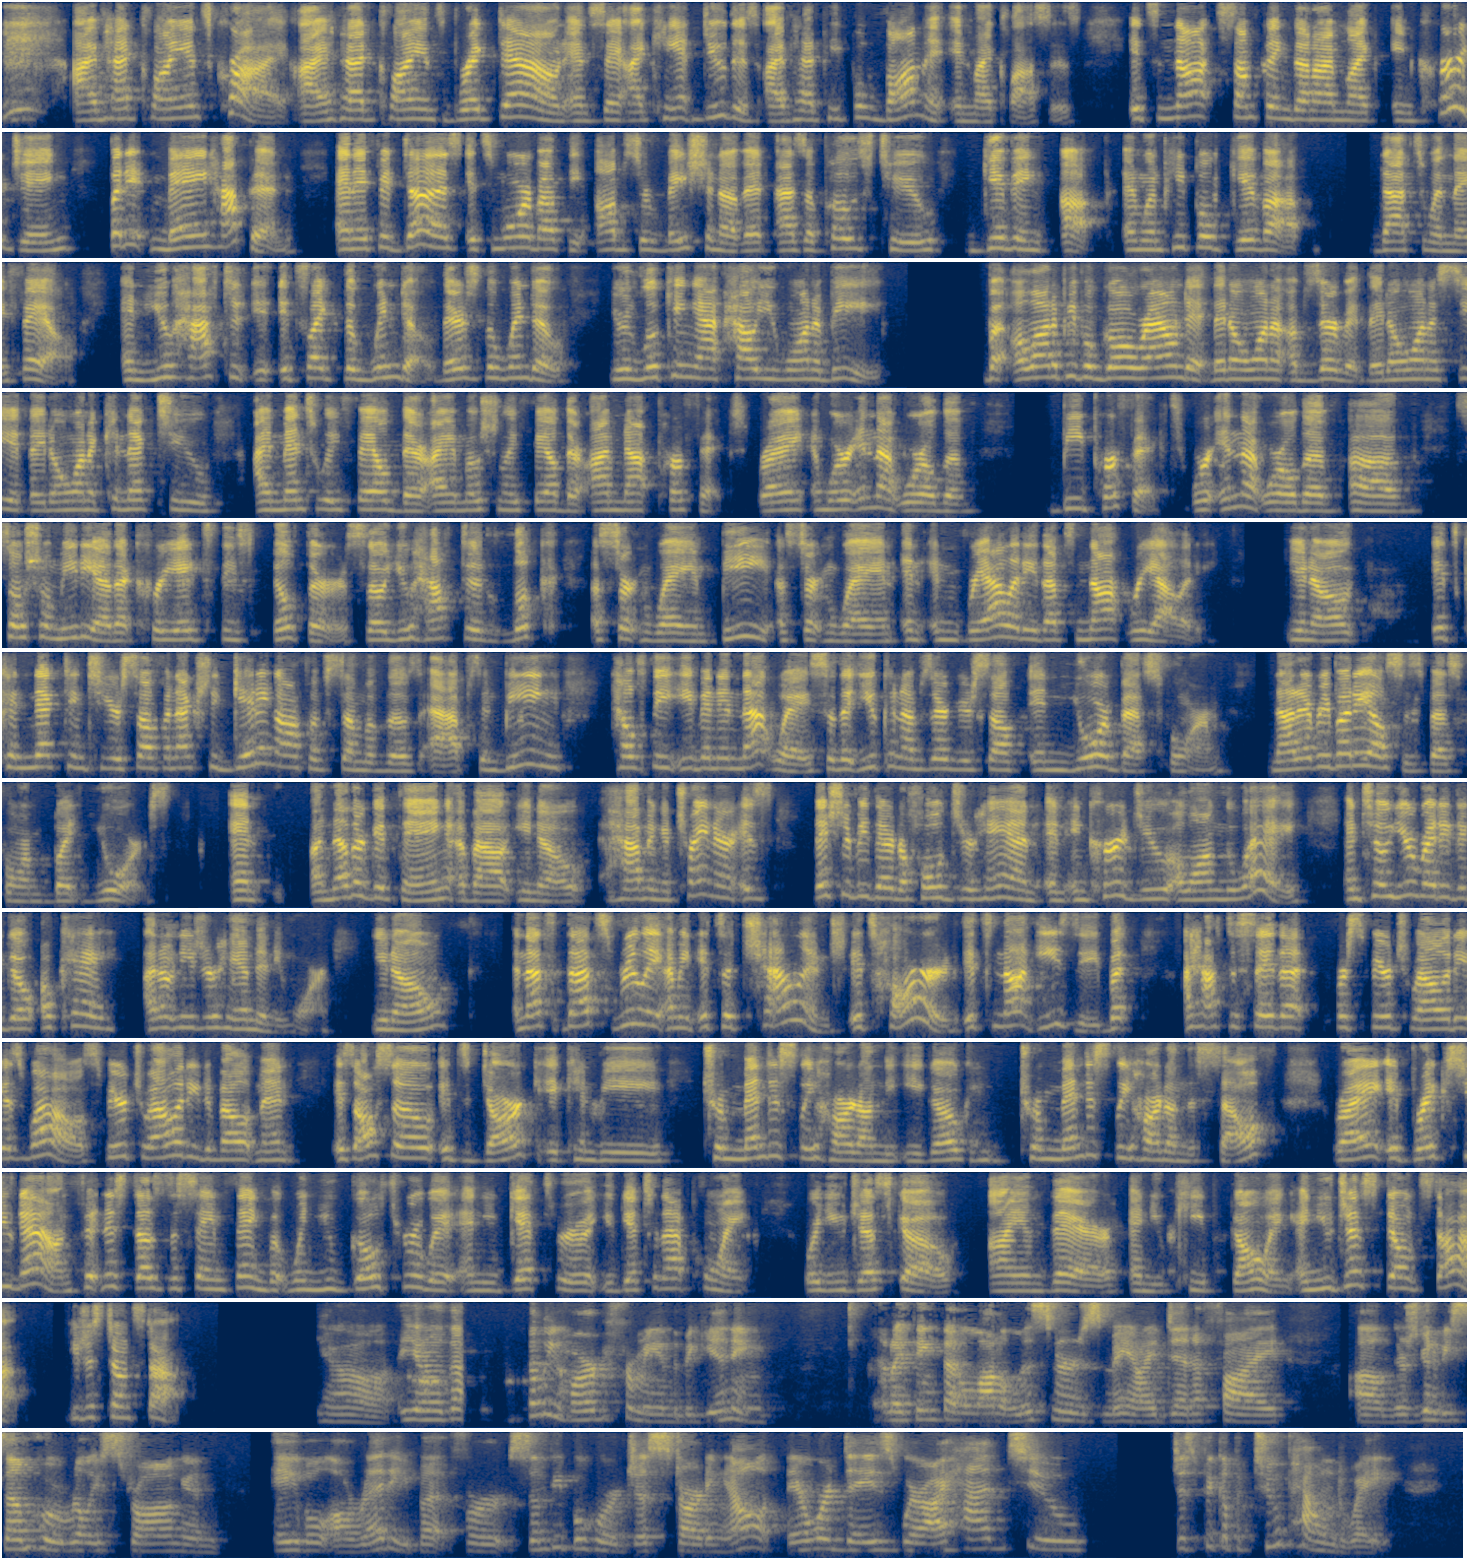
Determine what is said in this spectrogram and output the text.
I've had clients cry. I've had clients break down and say, I can't do this. I've had people vomit in my classes. It's not something that I'm like encouraging, but it may happen. And if it does, it's more about the observation of it as opposed to giving up. And when people give up, that's when they fail. And you have to, it's like the window. There's the window. You're looking at how you want to be. But a lot of people go around it. They don't want to observe it. They don't want to see it. They don't want to connect to, I mentally failed there. I emotionally failed there. I'm not perfect, right? And we're in that world of be perfect. We're in that world of, of social media that creates these filters. So you have to look a certain way and be a certain way. And, and in reality, that's not reality. You know, it's connecting to yourself and actually getting off of some of those apps and being healthy even in that way so that you can observe yourself in your best form. Not everybody else's best form but yours. And another good thing about you know having a trainer is they should be there to hold your hand and encourage you along the way until you're ready to go okay i don't need your hand anymore you know? And that's that's really i mean it's a challenge. It's hard. It's not easy. But i have to say that for spirituality as well. Spirituality development is also it's dark. It can be tremendously hard on the ego, tremendously hard on the self, right? It breaks you down. Fitness does the same thing, but when you go through it and you get through it, you get to that point where you just go, I am there, and you keep going, and you just don't stop. You just don't stop. Yeah, you know, that's really hard for me in the beginning. And I think that a lot of listeners may identify. Um, there's going to be some who are really strong and able already. But for some people who are just starting out, there were days where I had to just pick up a two pound weight.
